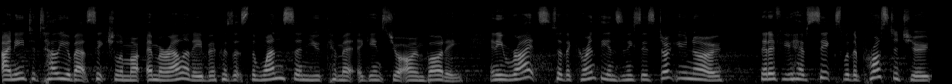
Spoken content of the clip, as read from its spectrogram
I need to tell you about sexual immorality because it's the one sin you commit against your own body. And he writes to the Corinthians and he says, Don't you know that if you have sex with a prostitute,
